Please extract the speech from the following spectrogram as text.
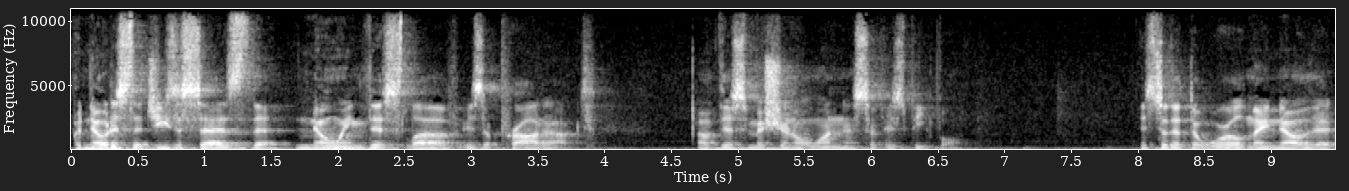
But notice that Jesus says that knowing this love is a product of this missional oneness of his people. It's so that the world may know that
